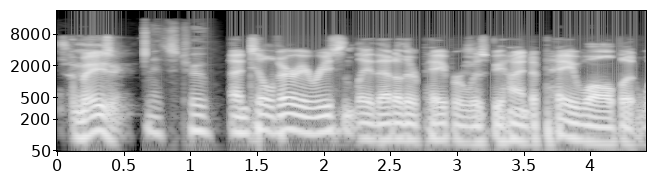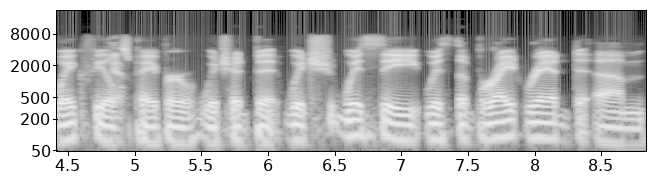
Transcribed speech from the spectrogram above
It's amazing. That's true. Until very recently, that other paper was behind a paywall, but Wakefield's paper, which had been, which with the with the bright red um,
